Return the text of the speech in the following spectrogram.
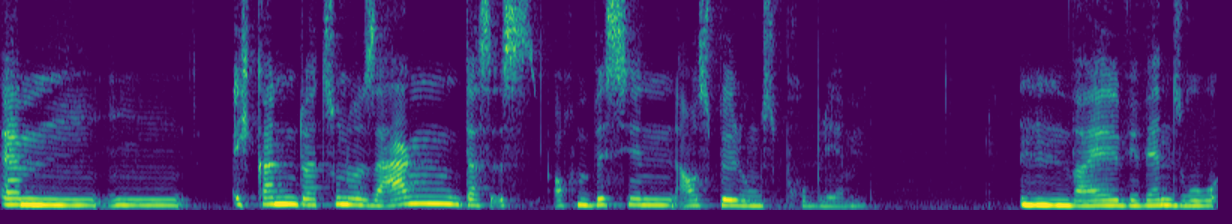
Ähm, hm, ich kann dazu nur sagen, das ist auch ein bisschen Ausbildungsproblem. Mm, weil wir werden so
